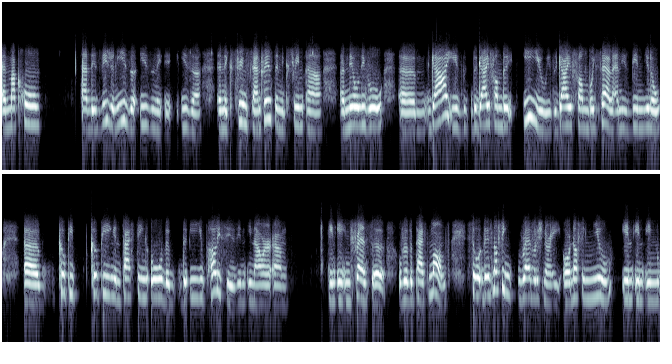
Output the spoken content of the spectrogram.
and Macron and this vision is is an, is a, an extreme centrist, an extreme uh, neoliberal um, guy. Is the guy from the EU, is the guy from Brussels, and he's been you know uh, copy, copying and pasting all the, the EU policies in in our um, in, in France uh, over the past month. So there's nothing revolutionary or nothing new in, in, in,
